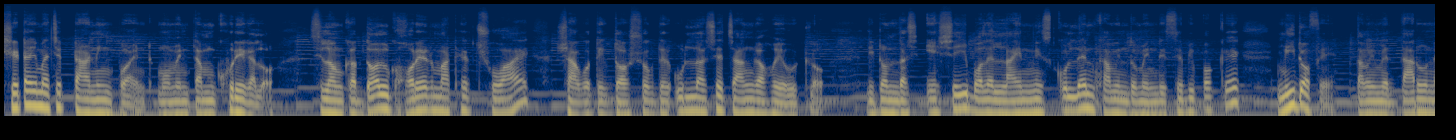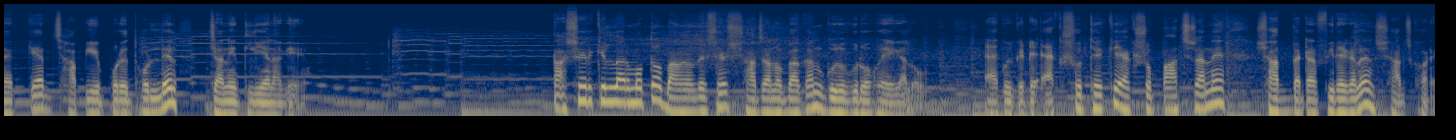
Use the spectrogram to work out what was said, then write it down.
সেটাই ম্যাচের টার্নিং পয়েন্ট মোমেন্টাম ঘুরে গেল। শ্রীলঙ্কার দল ঘরের মাঠের ছোঁয়ায় স্বাগতিক দর্শকদের উল্লাসে চাঙ্গা হয়ে উঠল। লিটন দাস এসেই বলের লাইন মিস করলেন কামিন্দো মেন্ডিসের বিপক্ষে। মিড অফে তামিমের দারুণ এক ক্যাচ ঝাঁপিয়ে পড়ে ধরলেন জানিত লিয়েন আগে তাসের কিল্লার মতো বাংলাদেশের সাজানো বাগান গুরু গুরু হয়ে গেল। এক উইকেটে একশো থেকে একশো পাঁচ রানে সাত ব্যাটার ফিরে গেলেন সাজঘরে।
